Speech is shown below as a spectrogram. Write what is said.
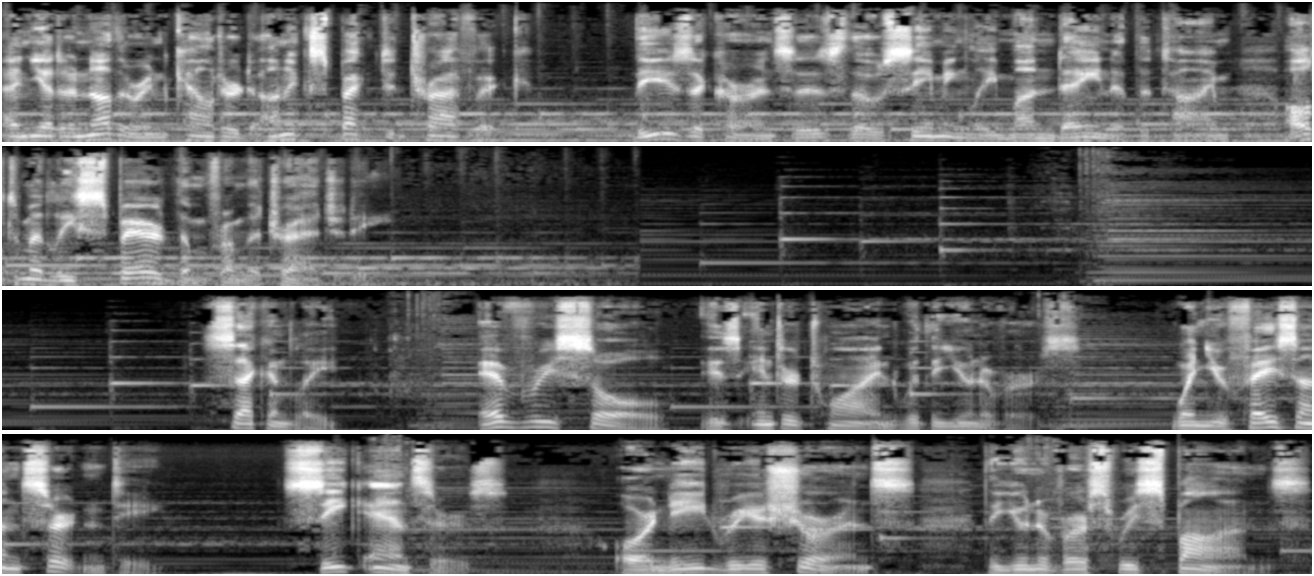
and yet another encountered unexpected traffic. These occurrences, though seemingly mundane at the time, ultimately spared them from the tragedy. Secondly, every soul is intertwined with the universe. When you face uncertainty, seek answers, or need reassurance, the universe responds,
